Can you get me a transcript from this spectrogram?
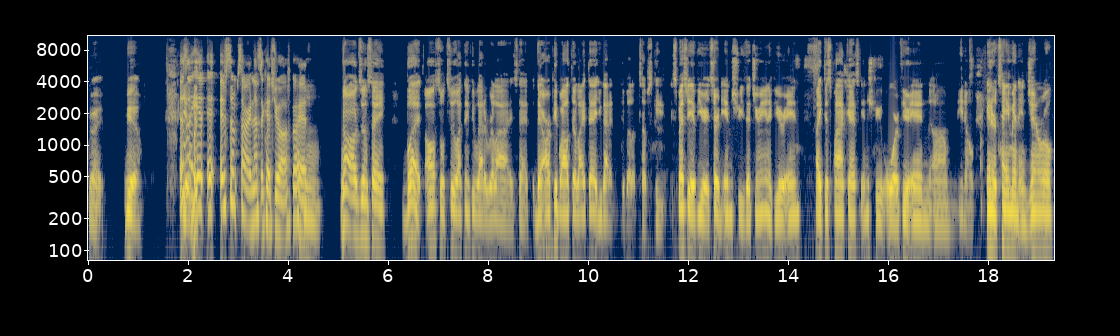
Right. Yeah. It's Yeah, like but- if, if, if some. Sorry, not to cut you off. Go ahead. Mm. No, I was gonna say, but also too, I think people got to realize that there are people out there like that. You got to develop tough skin, especially if you're in certain industries that you're in. If you're in like this podcast industry, or if you're in, um, you know, entertainment in general,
